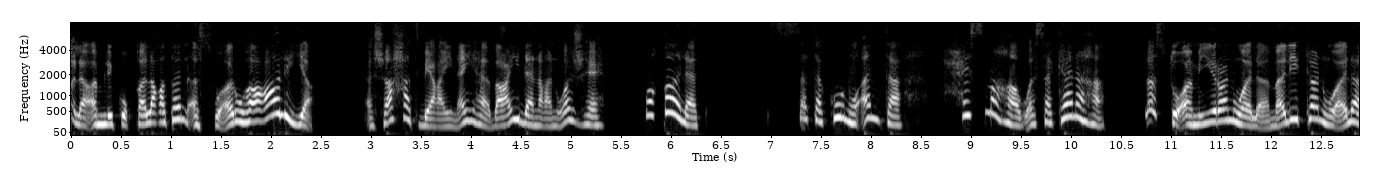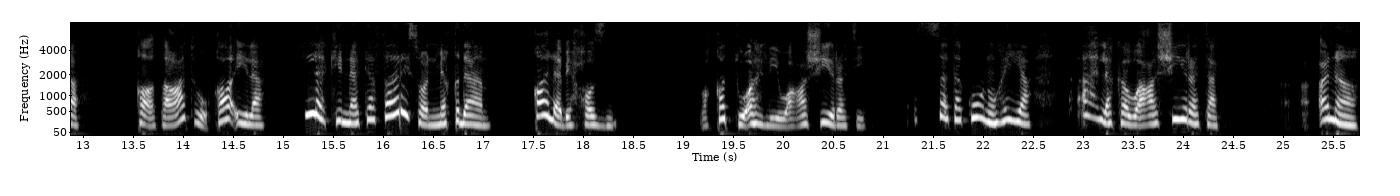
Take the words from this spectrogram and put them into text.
ولا أملك قلعة أسوارها عالية. أشاحت بعينيها بعيدا عن وجهه. وقالت ستكون أنت حصنها وسكنها. لست أميرا ولا ملكا ولا قاطعته قائلة لكنك فارس مقدام. قال بحزن فقدت أهلي وعشيرتي. ستكون هي أهلك وعشيرتك. أنا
